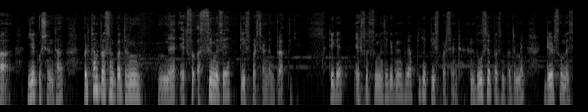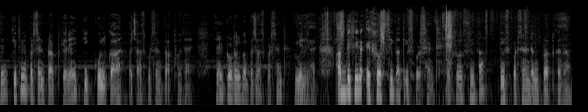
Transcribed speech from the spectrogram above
हाँ ये क्वेश्चन था। प्रथम प्रश्न पत्र में 180 में से 30 परसेंट अंक प्राप्त किए। ठीक है? 180 में से कितने प्राप्त किए? 30 परसेंट दूसरे प्रश्न पत्र में 150 में से कितने परसेंट प्राप्त करें कि कुल का 50 परसेंट प्राप्त हो जाए? यानी टोटल का 50 परसेंट मिल जाए। अब देखिएगा 180 का 30 परसेंट, एक सौ अस्सी का 30 परसेंट अंक प्राप्त कर रहा है।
